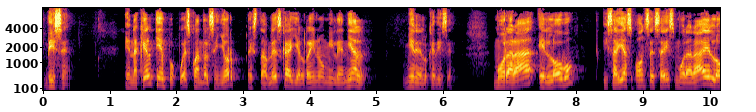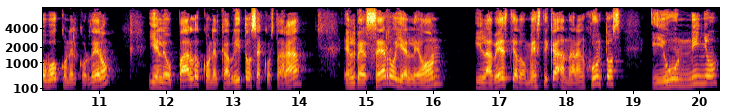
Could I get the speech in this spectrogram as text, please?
Dice, en aquel tiempo, pues, cuando el Señor establezca y el reino milenial, Miren lo que dice. Morará el lobo, Isaías 11:6, morará el lobo con el cordero y el leopardo con el cabrito se acostará, el becerro y el león y la bestia doméstica andarán juntos y un niño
